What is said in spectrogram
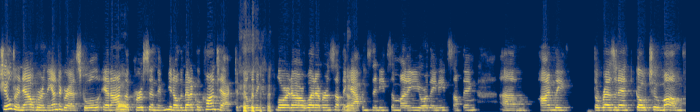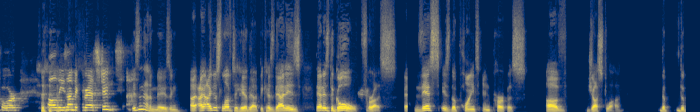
children now who are in the undergrad school and i'm wow. the person the, you know the medical contact if they're living in florida or whatever and something yeah. happens they need some money or they need something um, i'm the the resident go-to mom for all these undergrad students isn't that amazing I, I just love to hear that because that is that is the goal for us this is the point and purpose of just law the, the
